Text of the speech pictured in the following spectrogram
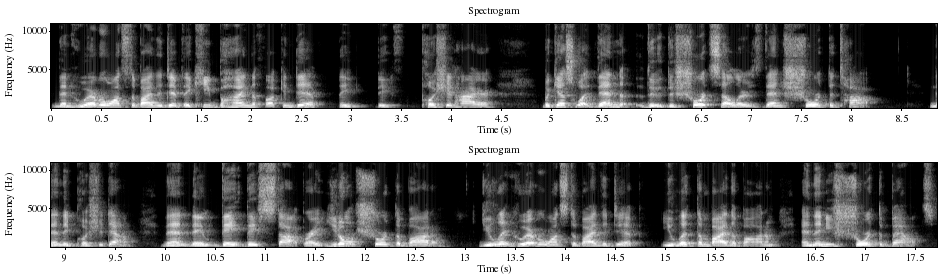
Then whoever wants to buy the dip, they keep buying the fucking dip. They they push it higher. But guess what? Then the, the, the short sellers then short the top. And then they push it down. Then they, they, they stop, right? You don't short the bottom. You let whoever wants to buy the dip, you let them buy the bottom, and then you short the bounce.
